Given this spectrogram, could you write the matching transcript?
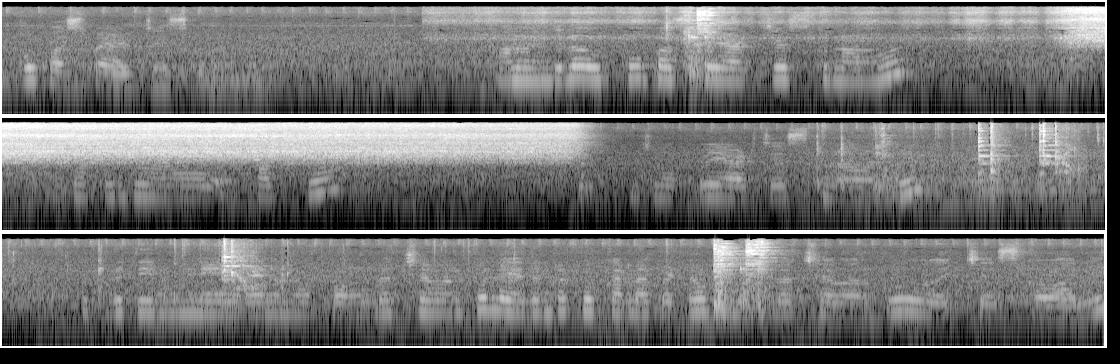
ఉప్పు పసుపు యాడ్ చేసుకున్నాము. మనం ఇందులో ఉప్పు పసుపు యాడ్ చేసుకున్నాము. ఇంకా కొంచెం పసుపు కొంచెం ఉప్పు యాడ్ చేసుకున్నామండి. ఇప్పుడు దీన్ని రెండు మూడు పొంగులు వచ్చే వరకు లేదంటే కుక్కర్లో పెట్టి ఒక విజిల్ వచ్చే వరకు ఇచ్చేసుకోవాలి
